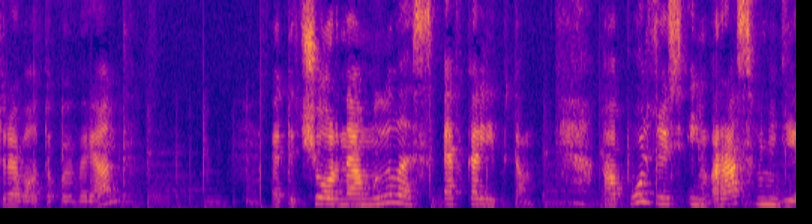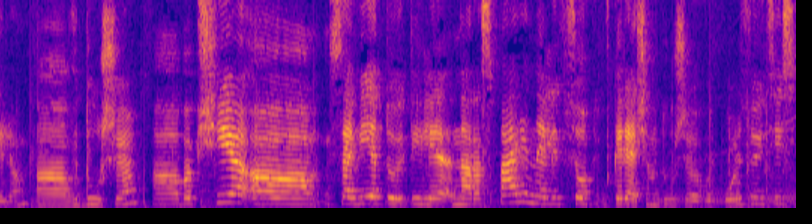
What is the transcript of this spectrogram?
Travel такой вариант. Это черное мыло с эвкалиптом. А, пользуюсь им раз в неделю а, в душе. А, вообще советуют или на распаренное лицо. В горячем душе вы пользуетесь.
